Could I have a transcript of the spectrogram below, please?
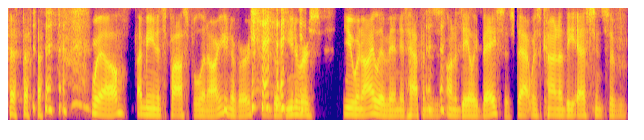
well, I mean, it's possible in our universe, the universe you and I live in, it happens on a daily basis. That was kind of the essence of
